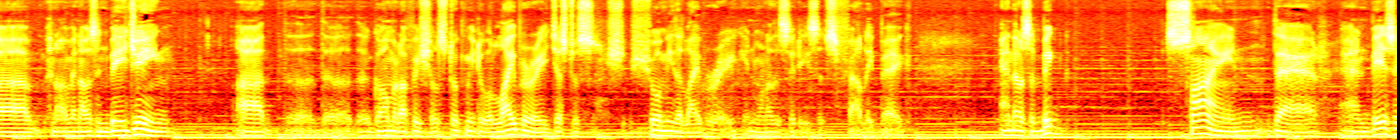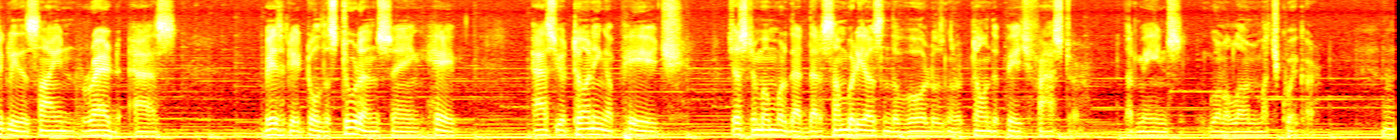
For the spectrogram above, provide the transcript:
Uh, you know, when I was in Beijing uh, the, the, the, government officials took me to a library just to sh- show me the library in one of the cities. It's fairly big. And there was a big sign there, and basically the sign read as basically it told the students saying, hey, as you're turning a page, just remember that there's somebody else in the world who's going to turn the page faster. That means going to learn much quicker. Hmm.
